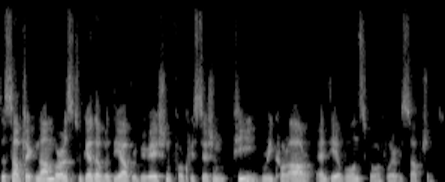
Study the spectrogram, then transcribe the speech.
the subject numbers together with the abbreviation for precision P, recall R, and the F1 score for every subject.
